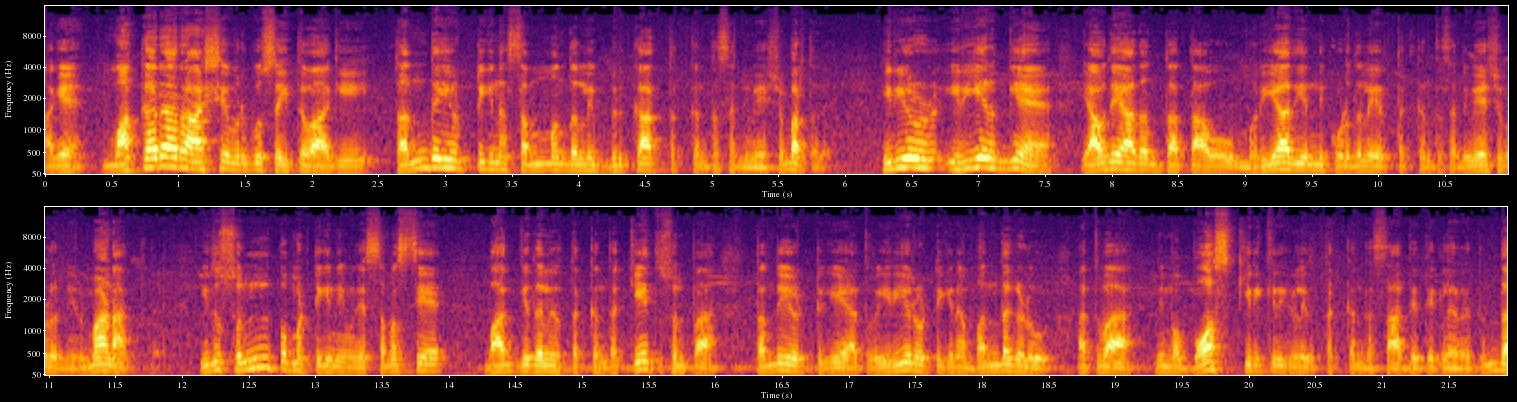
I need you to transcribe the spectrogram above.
ಹಾಗೆ ಮಕರ ರಾಶಿಯವರೆಗೂ ಸಹಿತವಾಗಿ ತಂದೆಯೊಟ್ಟಿಗಿನ ಸಂಬಂಧದಲ್ಲಿ ಬಿರುಕಾಗ್ತಕ್ಕಂಥ ಸನ್ನಿವೇಶ ಬರ್ತದೆ. ಹಿರಿಯರು, ಹಿರಿಯರಿಗೆ ಯಾವುದೇ ಆದಂಥ ತಾವು ಮರ್ಯಾದೆಯನ್ನು ಕೊಡದಲೇ ಇರತಕ್ಕಂಥ ಸನ್ನಿವೇಶಗಳು ನಿರ್ಮಾಣ ಆಗ್ತದೆ ಇದು ಸ್ವಲ್ಪ ಮಟ್ಟಿಗೆ ನಿಮಗೆ ಸಮಸ್ಯೆ ಭಾಗ್ಯದಲ್ಲಿರತಕ್ಕಂಥ ಕೇತು ಸ್ವಲ್ಪ ತಂದೆಯೊಟ್ಟಿಗೆ ಅಥವಾ ಹಿರಿಯರೊಟ್ಟಿಗಿನ ಬಂಧಗಳು ಅಥವಾ ನಿಮ್ಮ ಬಾಸ್ ಕಿರಿಕಿರಿಗಳಿರ್ತಕ್ಕಂಥ ಸಾಧ್ಯತೆಗಳಿರೋದ್ರಿಂದ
